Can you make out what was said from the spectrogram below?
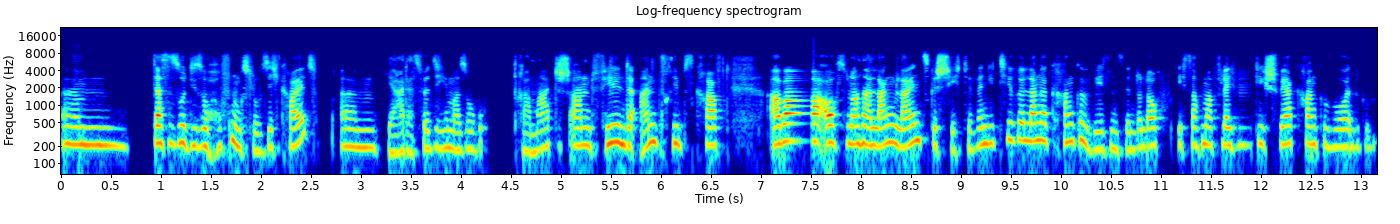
Ähm, das ist so diese Hoffnungslosigkeit. Ähm, ja, das hört sich immer so dramatisch an, fehlende Antriebskraft, aber auch so nach einer langen Leinsgeschichte. Wenn die Tiere lange krank gewesen sind und auch, ich sag mal, vielleicht wirklich schwer krank geworden,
